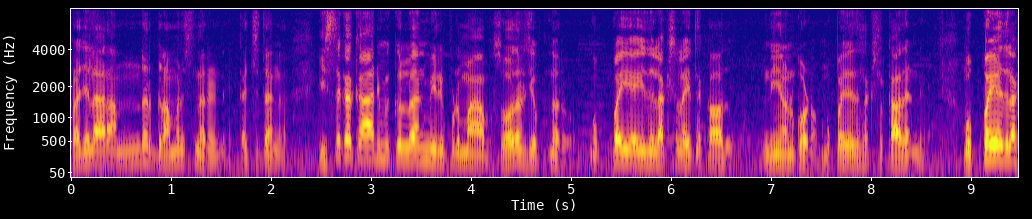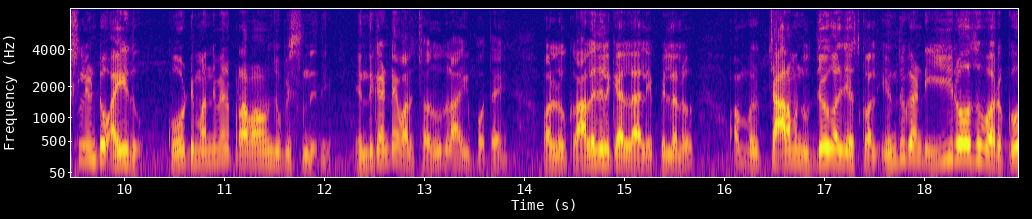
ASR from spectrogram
ప్రజలారా అందరు గమనిస్తున్నారండి ఖచ్చితంగా. ఇసుక కార్మికులు అని మీరు ఇప్పుడు మా సోదరుడు చెప్తున్నారు. ముప్పై ఐదు లక్షలు అయితే కాదు. నేను అనుకోవడం. ముప్పై ఐదు లక్షలు కాదండి. ముప్పై ఐదు లక్షలు ఇంటూ ఐదు. కోటి మంది మీద ప్రభావం చూపిస్తుంది ఇది. ఎందుకంటే వాళ్ళ చదువులు ఆగిపోతాయి. వాళ్ళు కాలేజీలకు వెళ్ళాలి. పిల్లలు చాలామంది ఉద్యోగాలు చేసుకోవాలి. ఎందుకంటే ఈ రోజు వరకు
